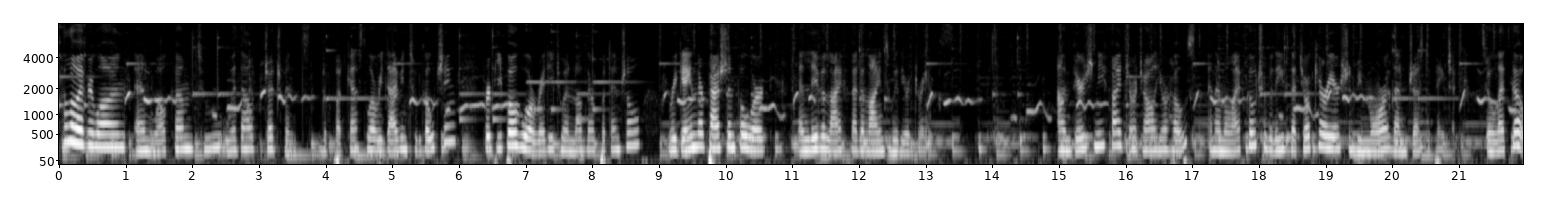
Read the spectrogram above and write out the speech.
Hello, everyone, and welcome to Without Judgment, the podcast where we dive into coaching for people who are ready to unlock their potential, regain their passion for work, and live a life that aligns with your dreams. I'm Virginie Fite-Georgel, your host, and I'm a life coach who believes that your career should be more than just a paycheck. So let's go!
